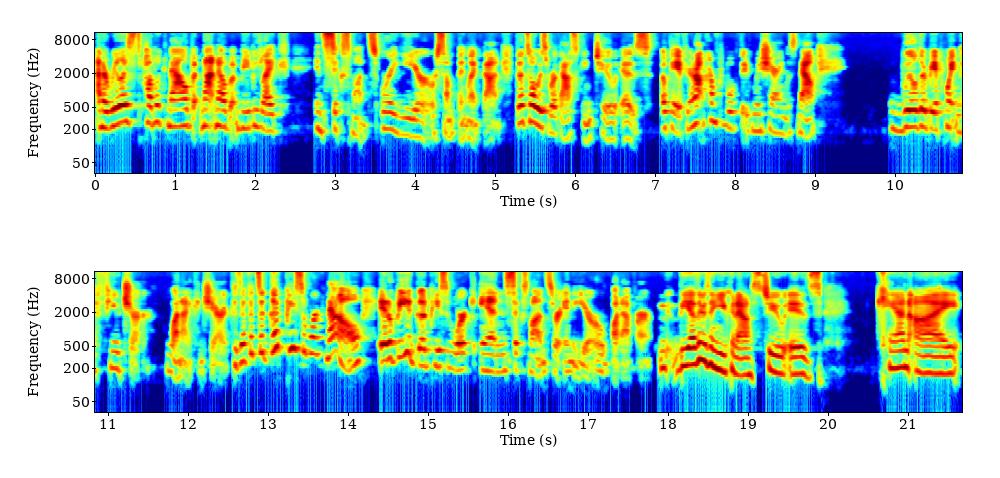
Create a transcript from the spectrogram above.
And I realize it's public now, but not now, but maybe like in six months or a year or something like that. That's always worth asking too is okay, if you're not comfortable with me sharing this now, will there be a point in the future when I can share it. Because if it's a good piece of work now, it'll be a good piece of work in six months or in a year or whatever. The other thing you can ask too is can I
